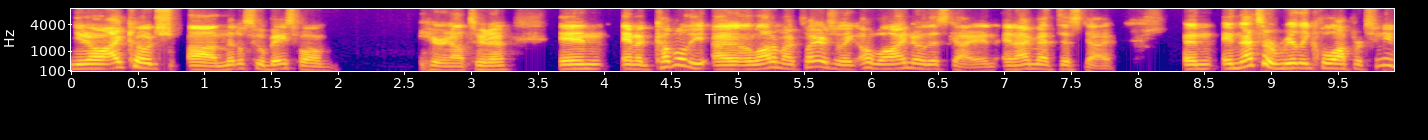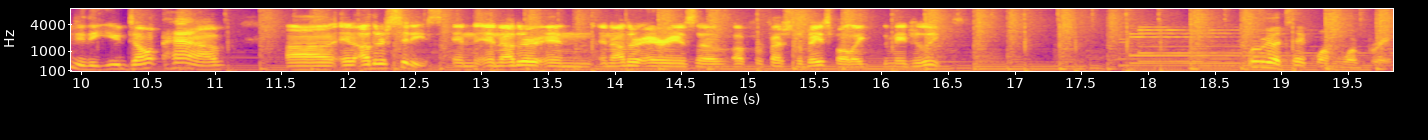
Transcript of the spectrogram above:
you know I coach uh, middle school baseball here in Altoona, and and a couple of the uh, a lot of my players are like, oh well, I know this guy, and, and I met this guy, and and that's a really cool opportunity that you don't have uh, in other cities, in in other in in other areas of, of professional baseball, like the major leagues. We're gonna take one more break.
